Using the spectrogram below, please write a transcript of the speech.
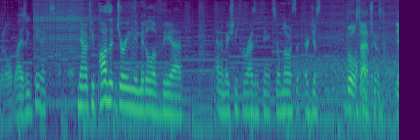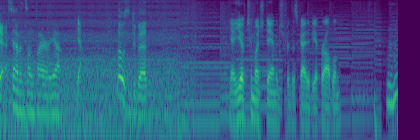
good old Rising Phoenix. Now, if you pause it during the middle of the uh, animation for Rising Phoenix, you'll notice that they're just Little a bunch of Yeah, sevens on fire. Yeah. Yeah. That wasn't too bad. Yeah, you have too much damage for this guy to be a problem. Mm-hmm.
